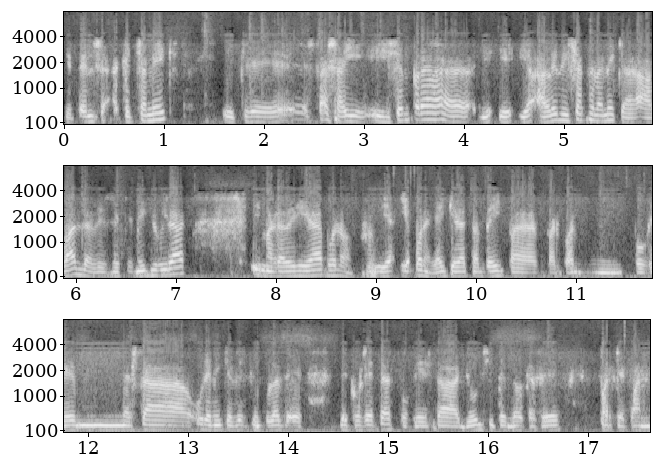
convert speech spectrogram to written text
que tens aquests amics i que estàs ahí i sempre eh, i, i l'he deixat una mica a banda des de que m'he jubilat i m'agradaria, bueno, ja, ja, bueno, ja he quedat amb ell per, per quan puguem estar una mica desvinculats de, de cosetes, poder estar junts i prendre el cafè perquè quan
